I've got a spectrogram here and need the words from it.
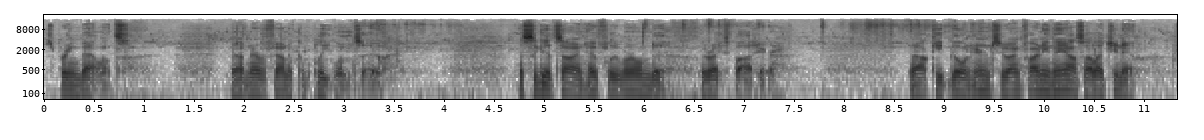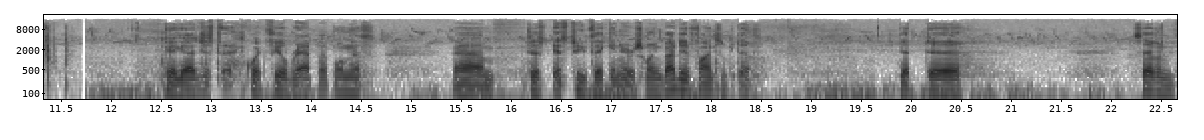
spring balance. But I've never found a complete one, so that's a good sign. Hopefully we're on the, the right spot here. But I'll keep going here and see if I can find anything else. I'll let you know. Okay guys, just a quick field wrap up on this. Um, just It's too thick in here to swing, but I did find some stuff. Got uh, seven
